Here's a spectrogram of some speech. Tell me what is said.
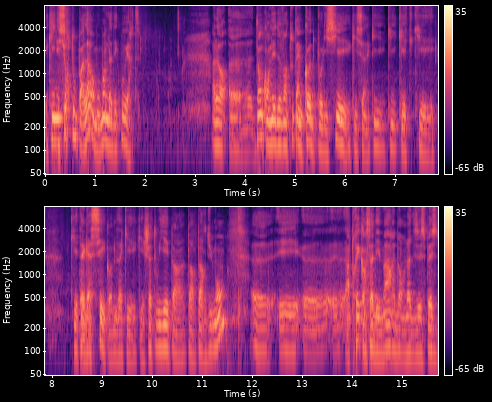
et qu'il n'est surtout pas là au moment de la découverte. Alors, euh, donc on est devant tout un code policier qui, est, qui est agacé comme ça, qui est, chatouillé par, par, Dumont. Euh, et euh, après, quand ça démarre, eh ben, on a des espèces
